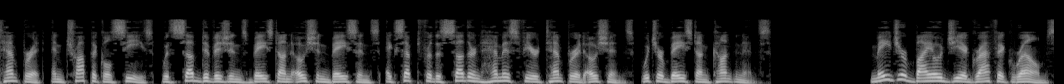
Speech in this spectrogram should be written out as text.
temperate, and tropical seas, with subdivisions based on ocean basins except for the southern hemisphere temperate oceans, which are based on continents. Major biogeographic realms,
